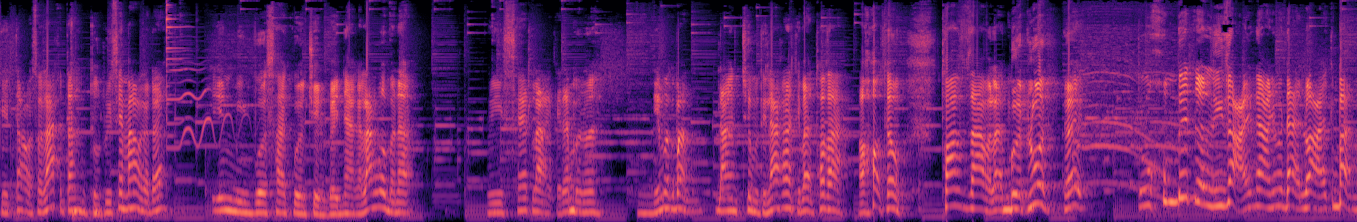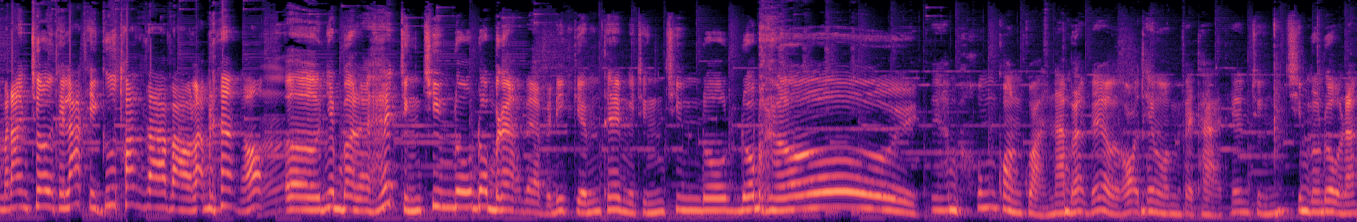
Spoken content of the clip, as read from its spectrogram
chế tạo salad người ta thử reset map rồi đấy. Tự mình vừa xài quyền chuyển về nhà cái lắc luôn bạn ạ. Reset lại cái đấy bạn ơi. Nếu mà các bạn đang chơi một thì lag thì bạn thoát ra. Đó thấy không? Thoát ra và lại mượt luôn. Đấy tôi không biết là lý giải thế nào nhưng mà đại loại các bạn mà đang chơi thế lát thì cứ thoát ra vào lại bữa đó. Ờ nhưng mà lại hết trứng chim đô đô bạ về phải đi kiếm thêm cái trứng chim đô đô bạ ơi không còn quả nào bạ với ở gọi thêm mà mình phải thả thêm trứng chim đô đô bạ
